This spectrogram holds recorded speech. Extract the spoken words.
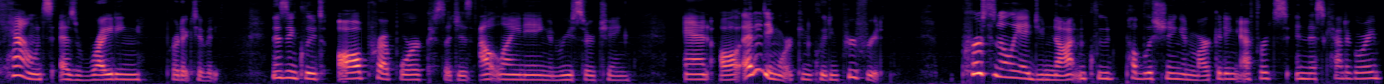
counts as writing productivity. This includes all prep work, such as outlining and researching, and all editing work, including proofreading. Personally, I do not include publishing and marketing efforts in this category,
